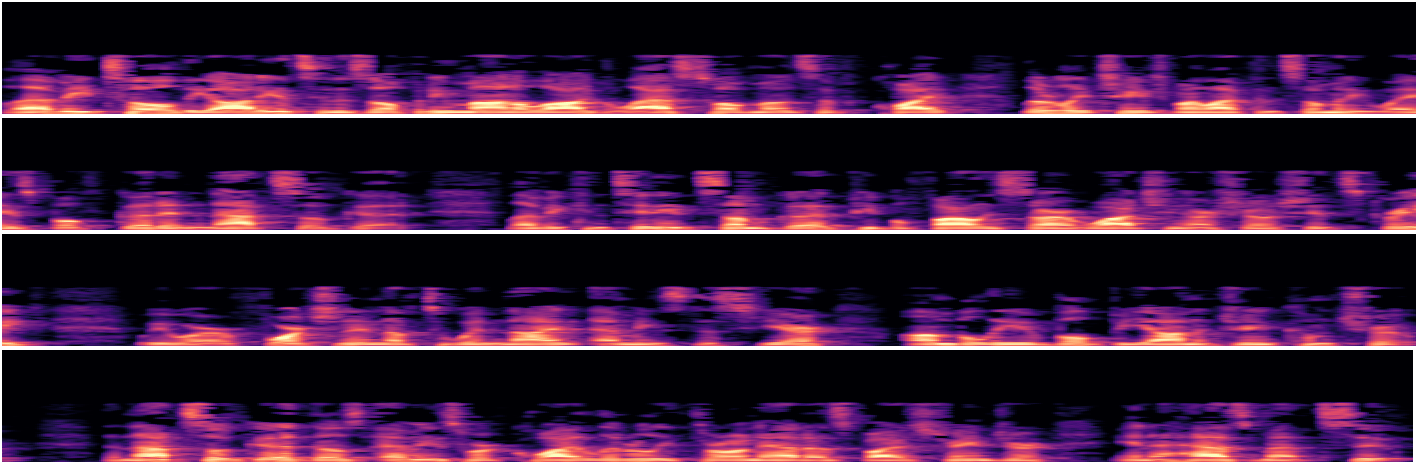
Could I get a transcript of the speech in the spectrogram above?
Levy told the audience in his opening monologue, the last 12 months have quite literally changed my life in so many ways, both good and not so good. Levy continued, some good. People finally started watching our show Schitt's Creek. We were fortunate enough to win nine Emmys this year. Unbelievable, beyond a dream come true. The not so good, those Emmys were quite literally thrown at us by a stranger in a hazmat suit.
